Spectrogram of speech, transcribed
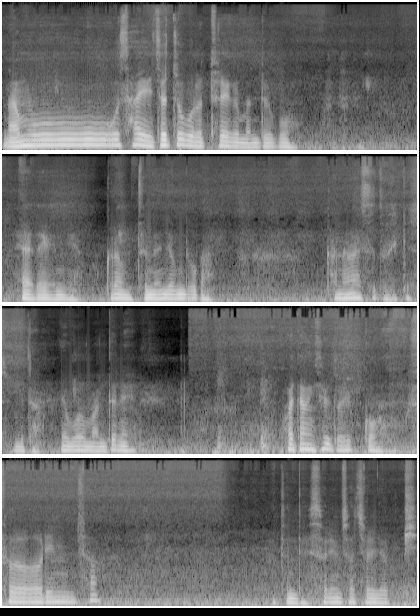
나무 사이 저쪽으로 트랙을 만들고 해야 되겠네요. 그럼 두 면 정도가 가능할 수도 있겠습니다. 여보 만드네. 화장실도 있고 서림사 같은데 서림사 절 옆이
